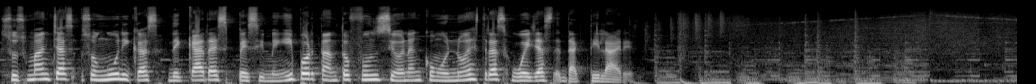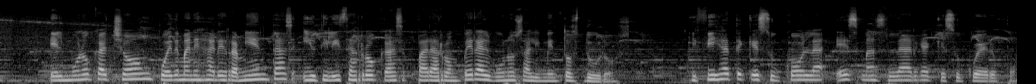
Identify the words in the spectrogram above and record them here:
Sus manchas son únicas de cada espécimen y por tanto funcionan como nuestras huellas dactilares. El mono cachón puede manejar herramientas y utiliza rocas para romper algunos alimentos duros. Y fíjate que su cola es más larga que su cuerpo.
